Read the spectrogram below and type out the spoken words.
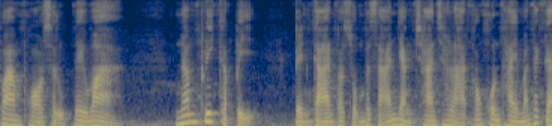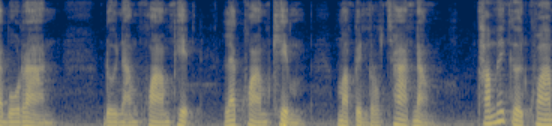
ความพอสรุปได้ว่า น้ำพริกกะปิ เป็นการผสมผสานอย่างชาญฉลาดของคนไทยมาตั้งแต่โบราณ โดยนำความเผ็ดและความเค็มมาเป็นรสชาตินำทำให้เกิดความ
